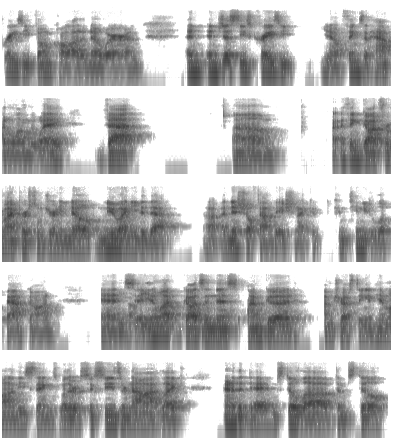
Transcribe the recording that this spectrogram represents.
crazy phone call out of nowhere and and and just these crazy you know things that happen along the way that um i think god for my personal journey. Know knew i needed that uh, initial foundation i could continue to look back on and yeah. say you know what? God's in this. I'm good. I'm trusting in him on these things. Whether it succeeds or not like end of the day i'm still loved. I'm still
